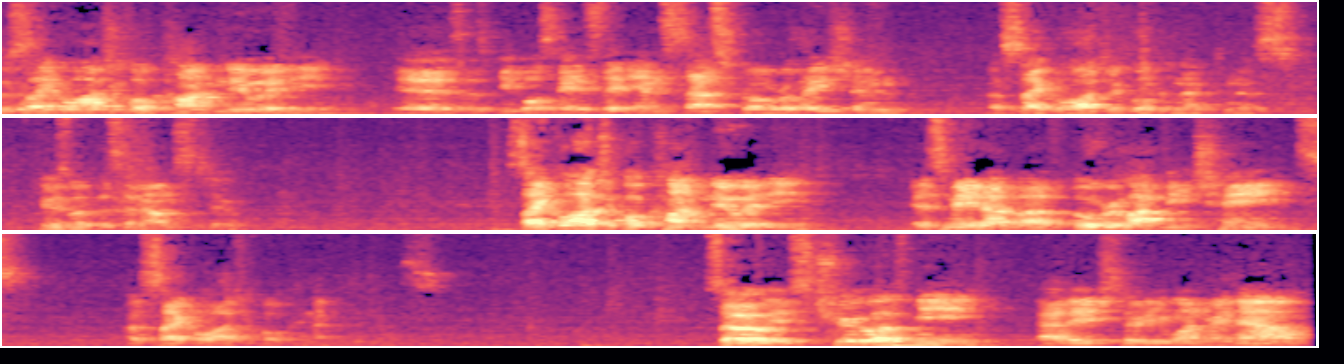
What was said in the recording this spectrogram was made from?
So, psychological continuity is, as people say, it's the ancestral relation of psychological connectedness. Here's what this amounts to psychological continuity is made up of overlapping chains of psychological so it's true of me at age 31 right now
